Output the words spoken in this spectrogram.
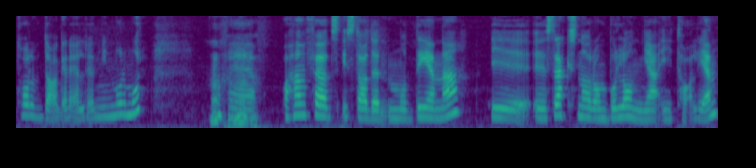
12 dagar äldre än min mormor. Eh, och han föds i staden Modena i, eh, strax norr om Bologna i Italien.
